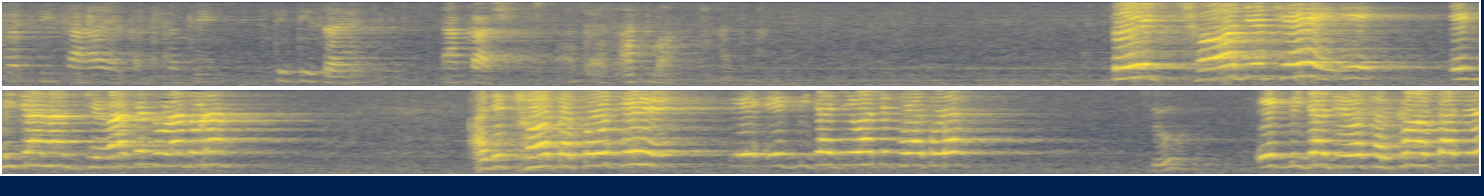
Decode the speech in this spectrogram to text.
ગતિ સહાયક અને સ્થિતિ સહાયક આકાશ આકાશ આત્મા તો એ છ જે છે એ એકબીજાના જેવા છે થોડા થોડા આ જે છ તત્વો છે તે એકબીજા જેવા છે થોડા થોડા શું? એકબીજા જેવા સરખા આવતા છે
